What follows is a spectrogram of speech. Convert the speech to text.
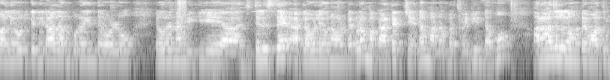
వాళ్ళు ఎవరికి నిరాధారణ గురైందే వాళ్ళు ఎవరైనా మీకు తెలిస్తే అట్లా వాళ్ళు ఎవరైనా ఉంటే కూడా మా కాంటాక్ట్ చేయండి మా నెంబర్స్ పెట్టింటాము. అనాథలుగా ఉంటే మాత్రం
